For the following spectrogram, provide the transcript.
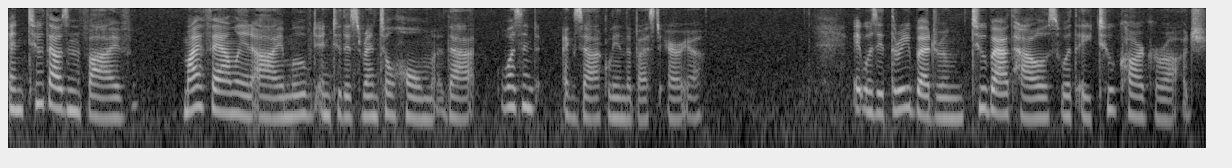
In 2005, my family and I moved into this rental home that wasn't exactly in the best area. It was a three bedroom, two bath house with a two car garage.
